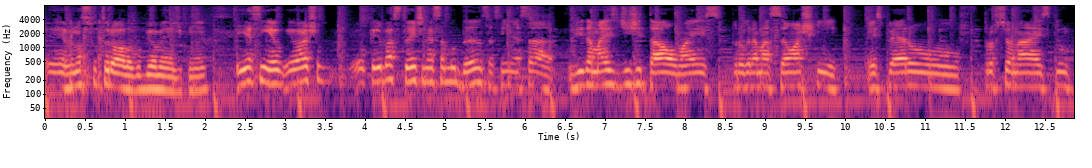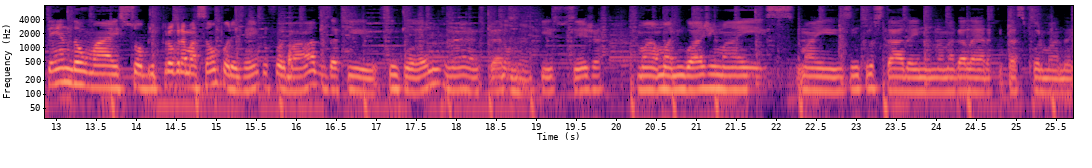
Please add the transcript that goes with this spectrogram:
Ele é, é o nosso futurólogo biomédico, né? E assim, eu, eu acho, eu creio bastante nessa mudança, assim, nessa vida mais digital, mais programação. Acho que eu espero profissionais que entendam mais sobre programação, por exemplo, formados daqui cinco anos, né? Eu espero que isso seja uma, uma linguagem mais mais incrustada aí na, na galera que tá se formando aí.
